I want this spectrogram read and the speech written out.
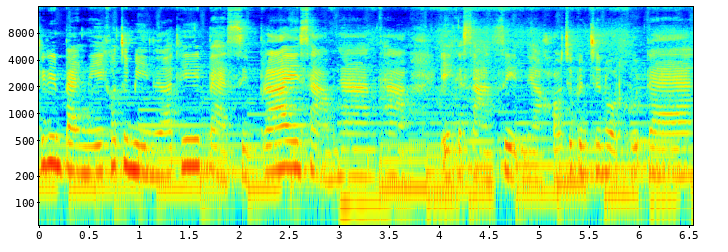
ที่ดินแปลงนี้เขาจะมีเนื้อที่ 80 ไร่ 3 งานค่ะ เอกสารสิทธิ์เนี่ยเขาจะเป็นโฉนดคุดแดง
